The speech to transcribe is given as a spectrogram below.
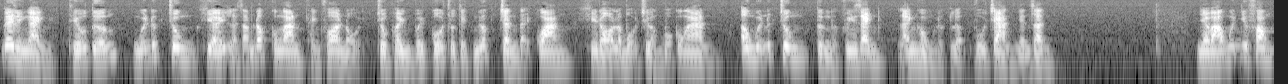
Đây là hình ảnh Thiếu tướng Nguyễn Đức Trung khi ấy là Giám đốc Công an thành phố Hà Nội chụp hình với cố Chủ tịch nước Trần Đại Quang khi đó là Bộ trưởng Bộ Công an. Ông Nguyễn Đức Trung từng được vinh danh là anh hùng lực lượng vũ trang nhân dân. Nhà báo Nguyễn Như Phong,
